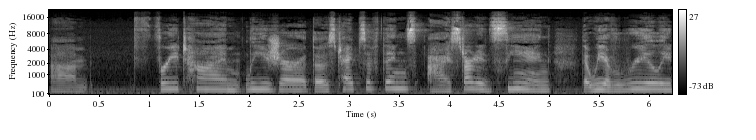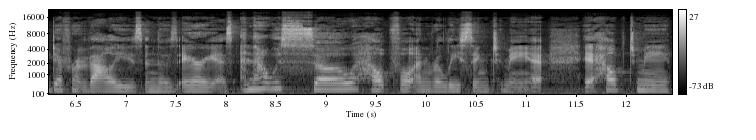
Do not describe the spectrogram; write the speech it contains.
um, free time, leisure, those types of things, I started seeing that we have really different values in those areas. And that was so helpful and releasing to me. It, it helped me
